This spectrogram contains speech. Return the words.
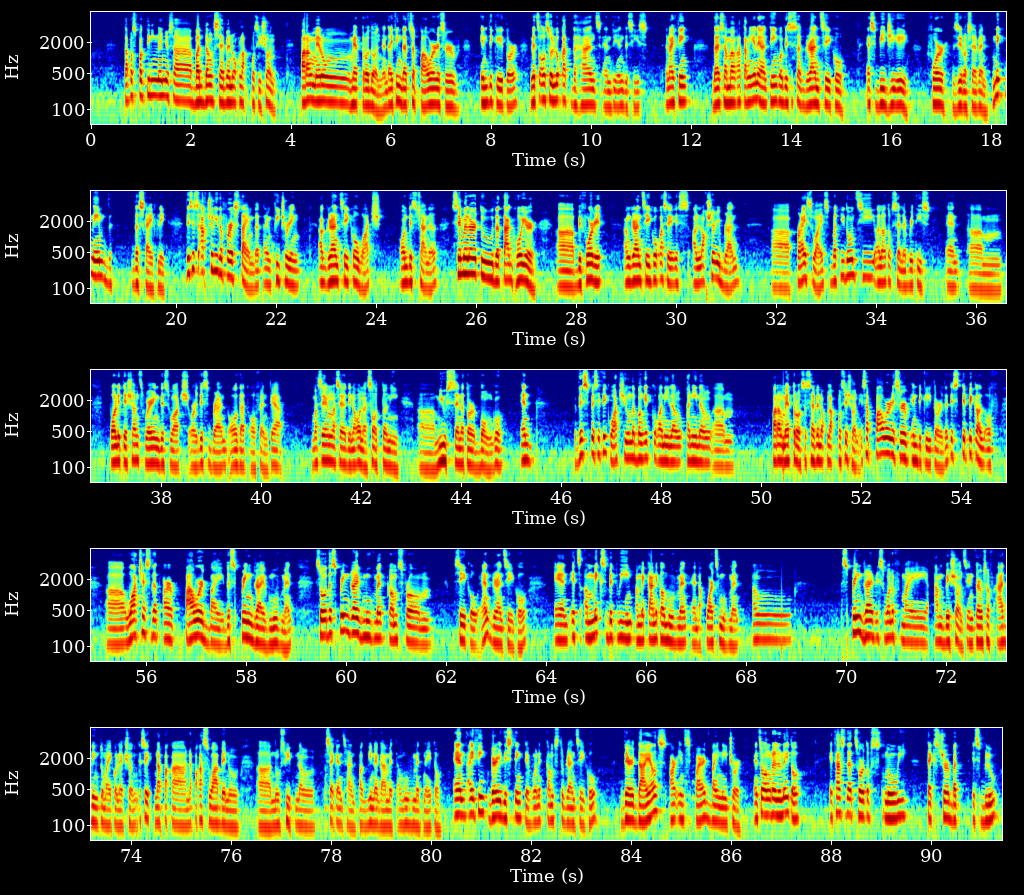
Tapos pag tiningnan nyo sa bandang 7 o'clock position, parang merong metro doon. And I think that's a power reserve indicator. Let's also look at the hands and the indices. And I think dahil sa mga katangian na yan, tingin ko this is a Grand Seiko SBGA 407 nicknamed the Skyflake. This is actually the first time that I'm featuring a Grand Seiko watch on this channel. Similar to the Tag Heuer uh, before it, ang Grand Seiko kasi is a luxury brand uh, price-wise, but you don't see a lot of celebrities and um, politicians wearing this watch or this brand all that often. Kaya masayang masaya din ako na suot to ni uh, Muse Senator Bongo. And this specific watch, yung nabanggit ko kanilang, kaninang um, parang metro sa 7 o'clock position is a power reserve indicator that is typical of uh, watches that are powered by the spring drive movement. So the spring drive movement comes from Seiko and Grand Seiko and it's a mix between a mechanical movement and a quartz movement. Ang Spring Drive is one of my ambitions in terms of adding to my collection kasi napaka napaka-swabe nung uh, nung sweep ng second hand pag ginagamit ang movement na ito. And I think very distinctive when it comes to Grand Seiko. Their dials are inspired by nature. And so ang relo na ito, it has that sort of snowy texture but is blue.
